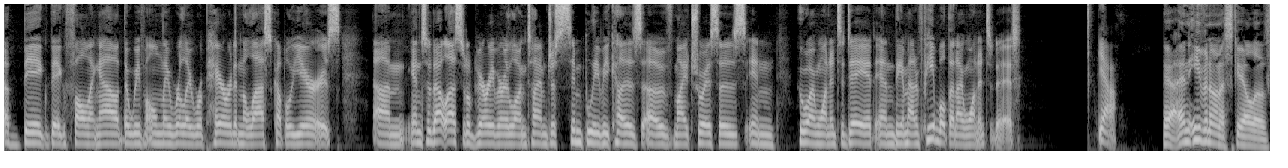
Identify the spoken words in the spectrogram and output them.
a big, big falling out that we've only really repaired in the last couple years. Um, and so that lasted a very, very long time just simply because of my choices in who I wanted to date and the amount of people that I wanted to date. Yeah. Yeah, and even on a scale of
